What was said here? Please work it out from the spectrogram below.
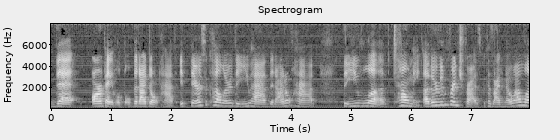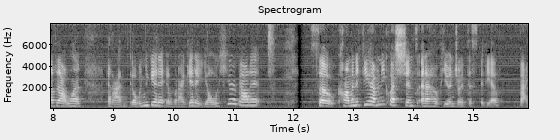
that are available that I don't have. If there's a color that you have that I don't have that you love, tell me other than french fries because I know I love that one and I'm going to get it and when I get it y'all will hear about it. So comment if you have any questions and I hope you enjoyed this video. Bye.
